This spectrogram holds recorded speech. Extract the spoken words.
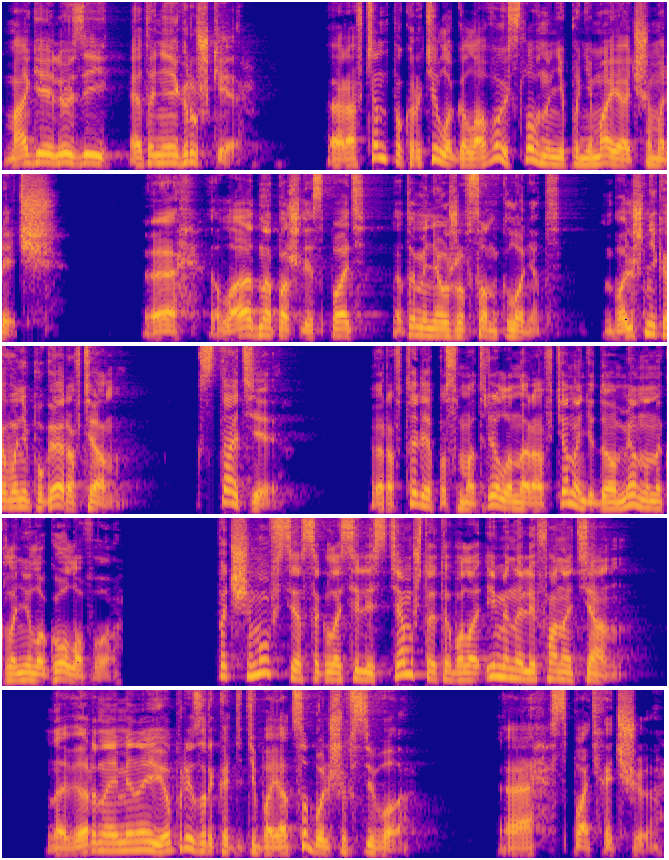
магия иллюзий — это не игрушки». Рафтян покрутила головой, словно не понимая, о чем речь. «Эх, ладно, пошли спать, а то меня уже в сон клонит. Больше никого не пугай, Рафтян. Кстати...» Рафталия посмотрела на Рафтяна и недоуменно наклонила голову. «Почему все согласились с тем, что это была именно Лифана Тян?» Наверное, именно её призрака дети боятся больше всего. Ах, спать хочу.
